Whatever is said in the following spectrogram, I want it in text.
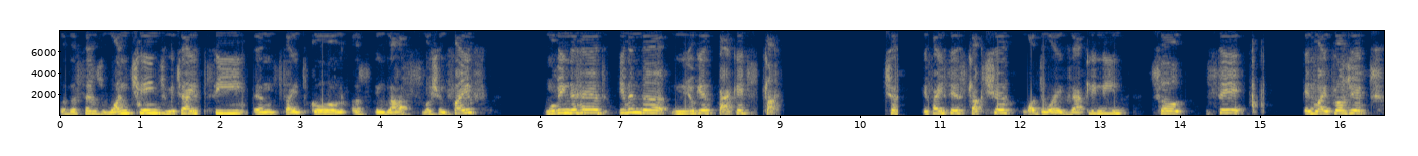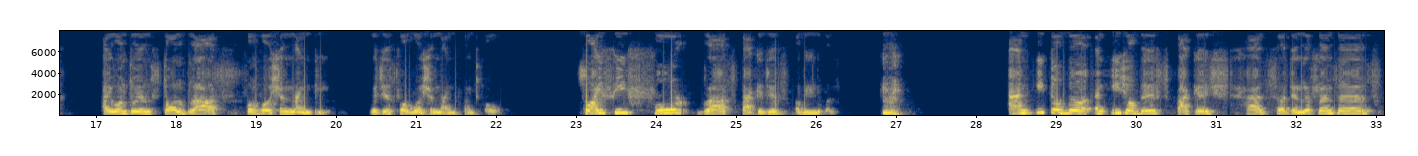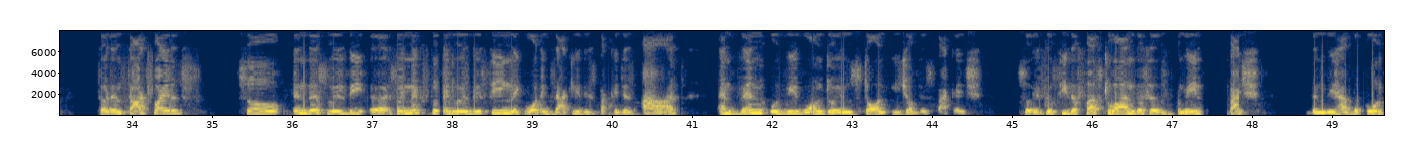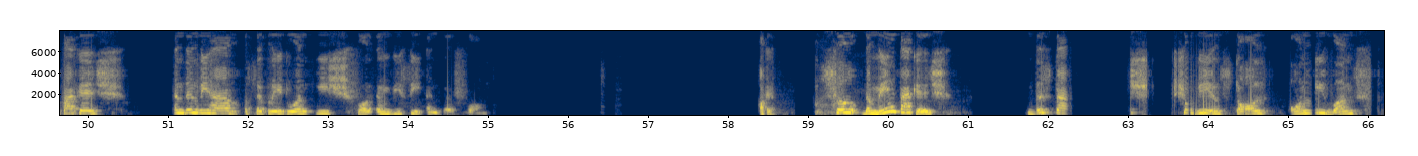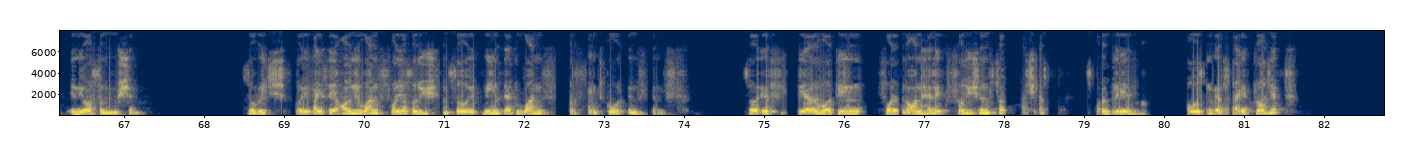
So this is one change which I see in Sitecore uh, in Glass version 5. Moving ahead, even the NuGet package structure if I say structure, what do I exactly mean? So say in my project, I want to install Glass for version 90, which is for version 9.0. So I see four Glass packages available. and each of the and each of this package has certain references, certain start files. So in this we'll be uh, so in next slide we'll be seeing like what exactly these packages are and when would we want to install each of this package. So if you see the first one, this is the main package. Then we have the core package. And then we have a separate one each for MVC and web form. Okay, so the main package, this package should be installed only once in your solution. So which, so if I say only once for your solution, so it means that once per Sitecore instance. So if we are working for a non-helix solution structure, probably it goes in website project.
